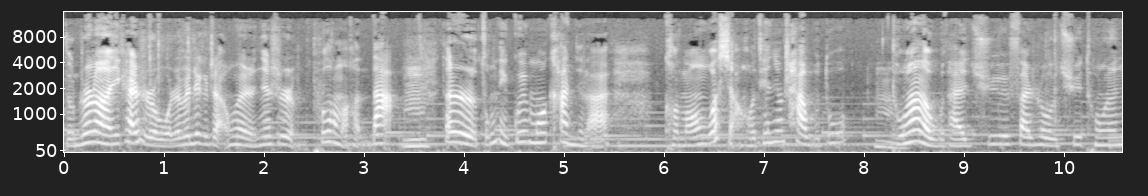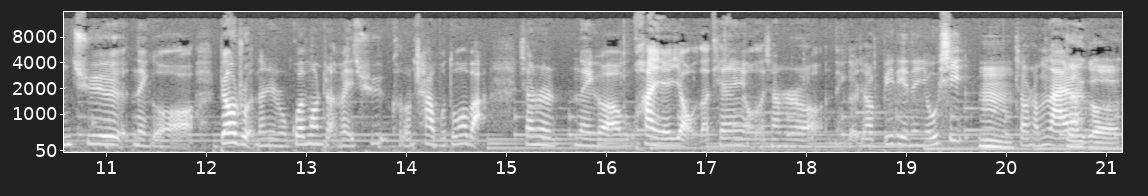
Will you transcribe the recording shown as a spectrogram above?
总之呢，一开始我认为这个展会人家是铺腾的很大，嗯，但是总体规模看起来。可能我想和天津差不多，同样的舞台区、贩售区、同仁区，那个标准的那种官方展位区，可能差不多吧。像是那个武汉也有的，天津有的，像是那个叫 B 哩那游戏，嗯，叫什么来着？那个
